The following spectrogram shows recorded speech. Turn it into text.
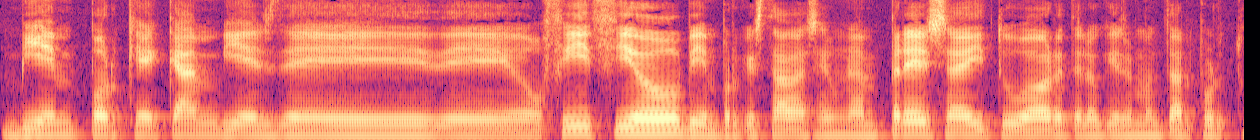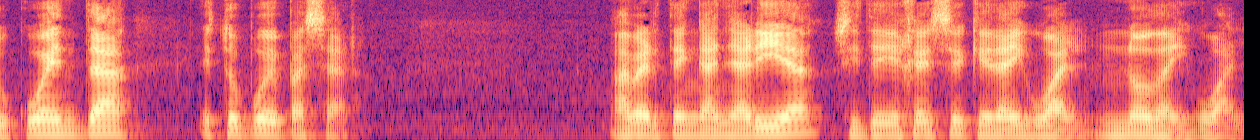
bien porque cambies de, de, oficio, bien porque estabas en una empresa y tú ahora te lo quieres montar por tu cuenta. Esto puede pasar. A ver, te engañaría si te dijese que da igual. No da igual.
